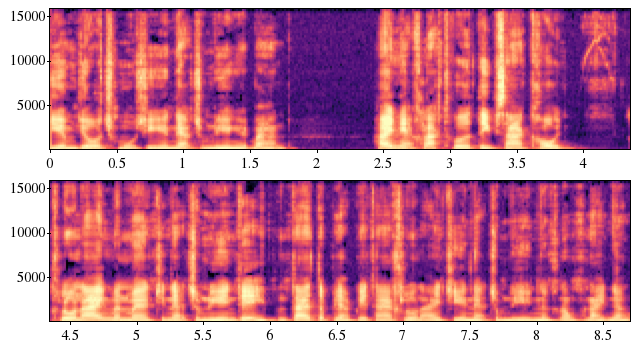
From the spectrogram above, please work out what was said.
យាមយកឈ្មោះជាអ្នកជំនាញឲ្យបានហើយអ្នកខ្លះធ្វើទីផ្សារខូចខ្លួនឯងមិនមែនជាអ្នកជំនាញទេប៉ុន្តែតែប្រាប់គេថាខ្លួនឯងជាអ្នកជំនាញនៅក្នុងផ្នែកហ្នឹង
